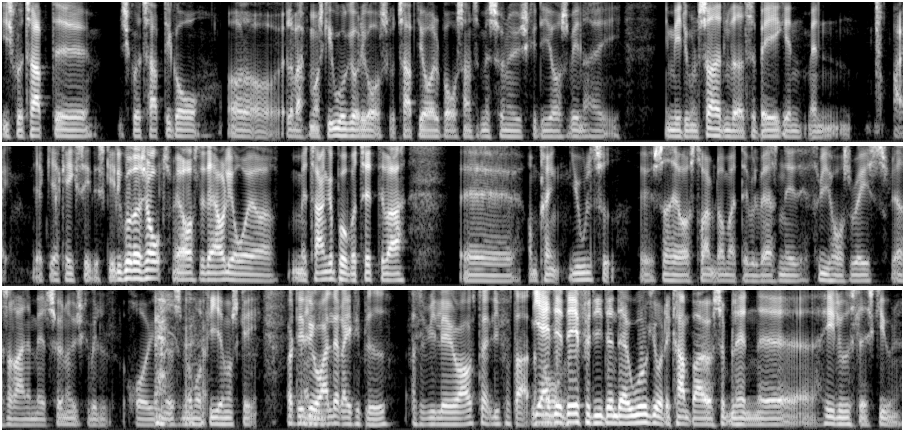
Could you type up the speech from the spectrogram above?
I skulle have tabt, øh, I skulle have tabt i går, og, og, eller i hvert fald måske uafgjort i går, skulle have tabt i Aalborg, samtidig med Sønderjyske, de også vinder i, i midtugen. Så havde den været tilbage igen, men nej, jeg, jeg kan ikke se det ske. Det kunne have været sjovt, men jeg er også lidt ærgerlig over, jeg, med tanke på, hvor tæt det var, øh, omkring juletid. Øh, så havde jeg også drømt om, at det ville være sådan et three-horse race. Jeg havde så regnet med, at Sønderjyske ville ryge ned til nummer 4 måske. Og det er det jo aldrig rigtig blevet. Altså, vi laver afstand lige fra starten. Ja, det er det, fordi den der uafgjorte kamp var jo simpelthen øh, helt udslagsgivende.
